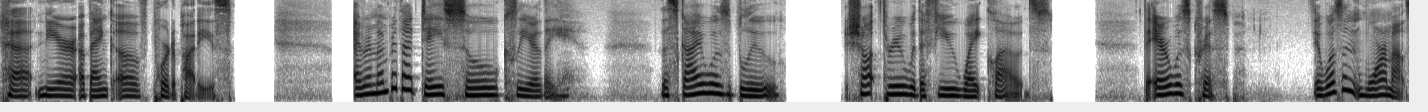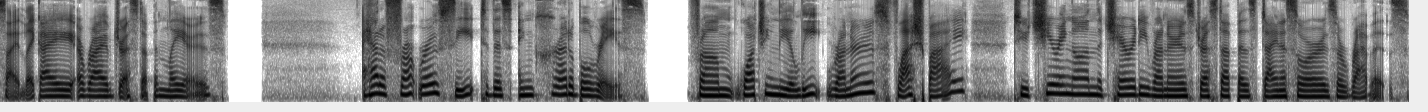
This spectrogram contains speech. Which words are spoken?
near a bank of porta potties. I remember that day so clearly. The sky was blue, shot through with a few white clouds. The air was crisp. It wasn't warm outside, like I arrived dressed up in layers. I had a front row seat to this incredible race, from watching the elite runners flash by to cheering on the charity runners dressed up as dinosaurs or rabbits.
